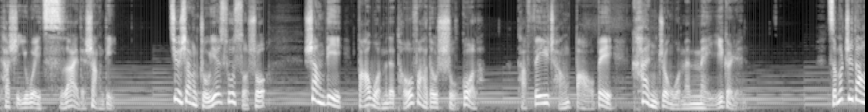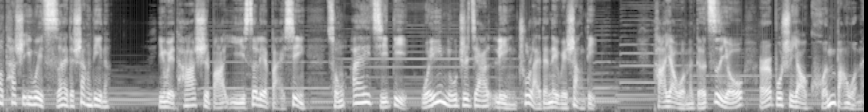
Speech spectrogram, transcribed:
他是一位慈爱的上帝。就像主耶稣所说：“上帝把我们的头发都数过了，他非常宝贝、看重我们每一个人。”怎么知道他是一位慈爱的上帝呢？因为他是把以色列百姓从埃及地为奴之家领出来的那位上帝。他要我们得自由，而不是要捆绑我们。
